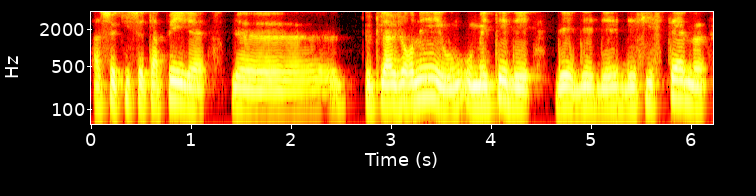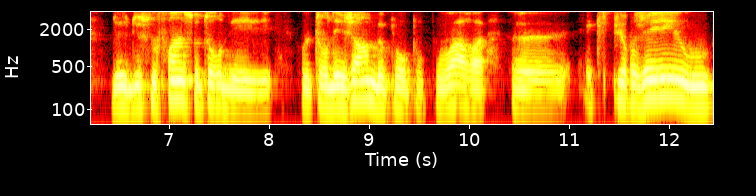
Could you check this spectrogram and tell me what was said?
à ceux qui se tapaient toute la journée ou, mettaient des, systèmes de, souffrance autour des, jambes pour, pouvoir euh, expurger ou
